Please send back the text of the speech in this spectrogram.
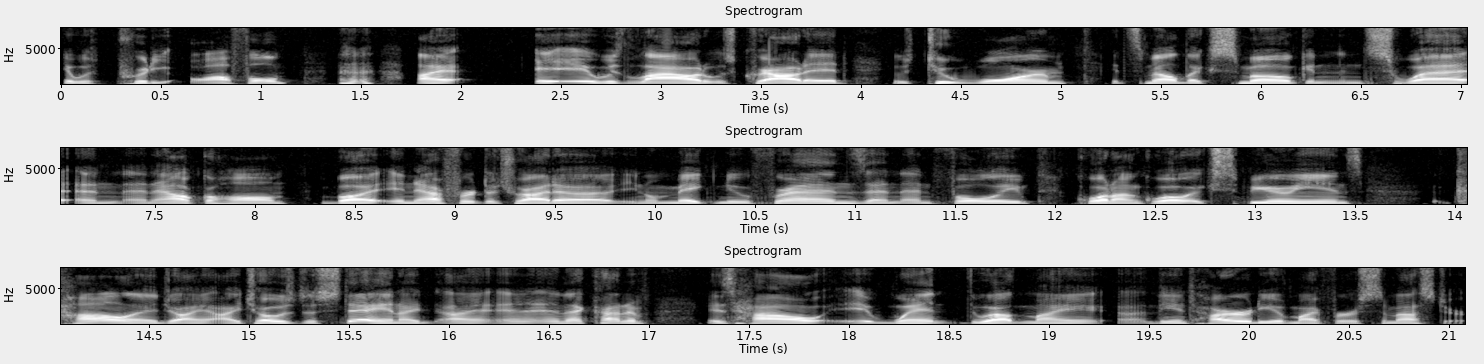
it was pretty awful. I, it, it, was loud, it was crowded, it was too warm, it smelled like smoke and, and sweat and, and alcohol. But in effort to try to, you know, make new friends and, and fully quote unquote experience college, I, I chose to stay, and I, I and, and that kind of is how it went throughout my uh, the entirety of my first semester.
